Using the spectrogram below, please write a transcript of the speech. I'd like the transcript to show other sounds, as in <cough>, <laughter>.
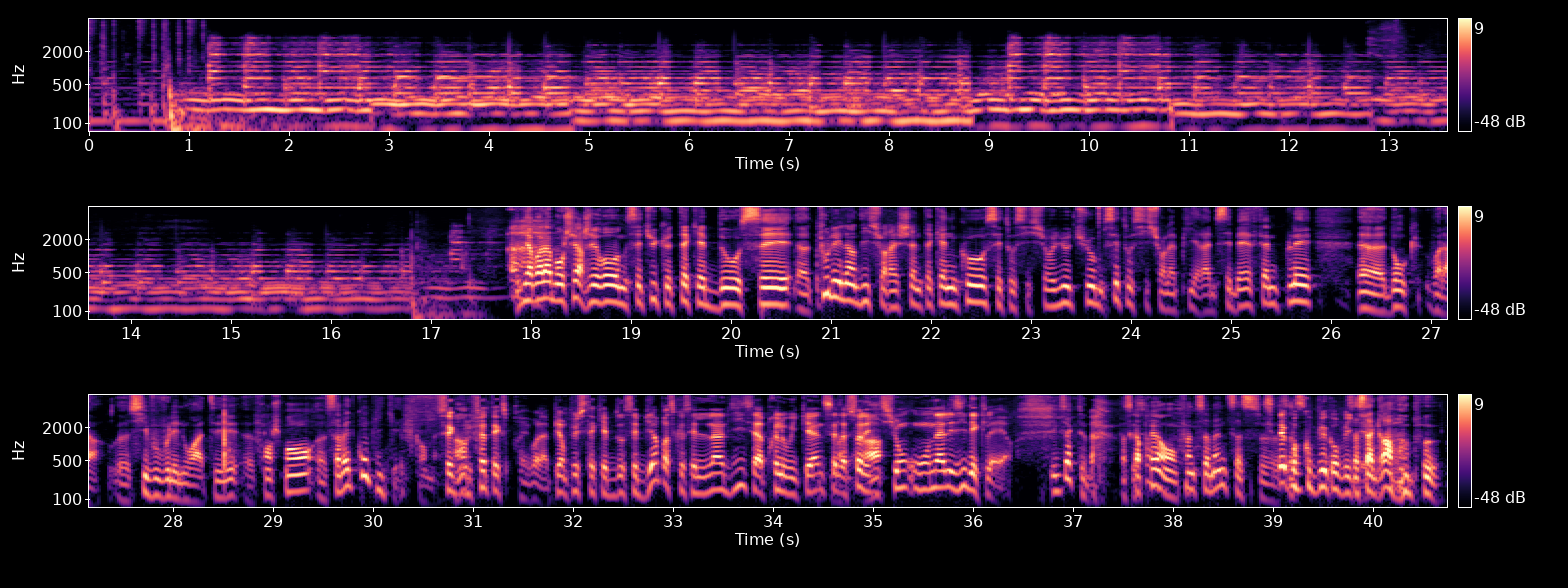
Voilà, mon cher Jérôme, sais-tu que Tech Hebdo, c'est euh, tous les lundis sur la chaîne Tech Co, c'est aussi sur YouTube, c'est aussi sur l'appli RMC BFM Play. Euh, donc voilà, euh, si vous voulez nous rater, euh, franchement, ça va être compliqué quand même. C'est que hein. vous le faites exprès. Voilà. Puis en plus, Tech Hebdo, c'est bien parce que c'est lundi, c'est après le week-end, c'est la seule émission où on a les idées claires. Exactement. <laughs> Parce qu'après, en fin de semaine, ça se. C'est beaucoup plus compliqué. Ça s'aggrave un peu.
